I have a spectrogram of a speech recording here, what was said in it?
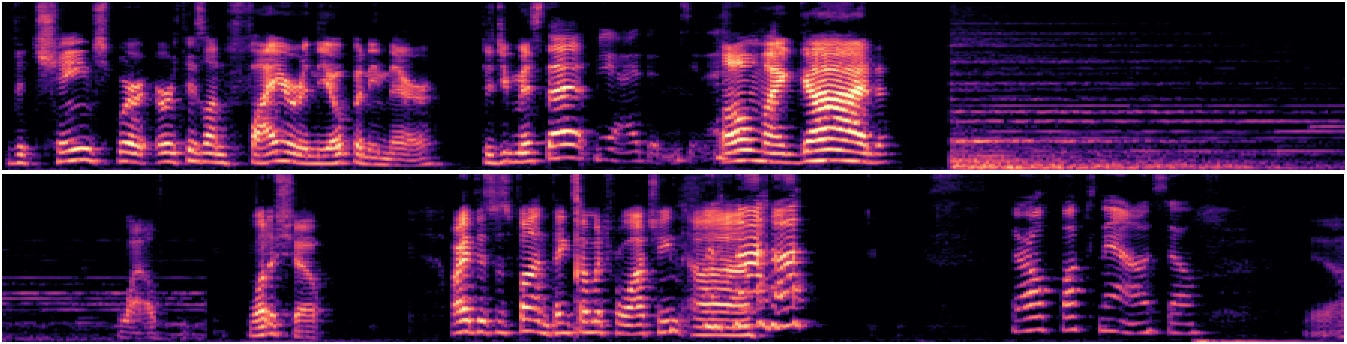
the change where Earth is on fire in the opening there. Did you miss that? Yeah, I didn't see that. Oh my god. What a show. All right, this was fun. Thanks so much for watching. Uh, They're all fucked now, so yeah.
